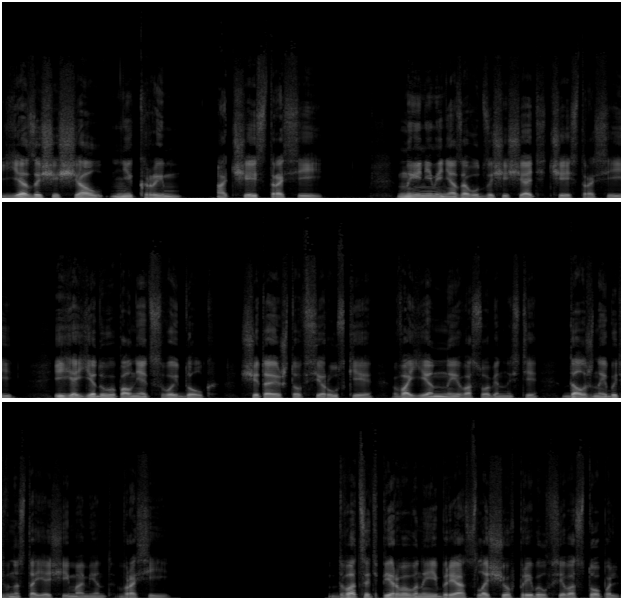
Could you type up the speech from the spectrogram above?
я защищал не Крым, а честь России. Ныне меня зовут защищать честь России, и я еду выполнять свой долг, считая, что все русские, военные в особенности, должны быть в настоящий момент в России. 21 ноября Слащев прибыл в Севастополь,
